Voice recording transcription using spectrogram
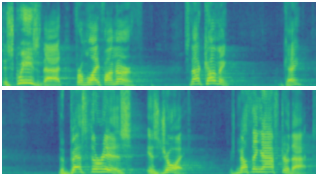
to squeeze that from life on earth. It's not coming, okay? The best there is is joy. There's nothing after that.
